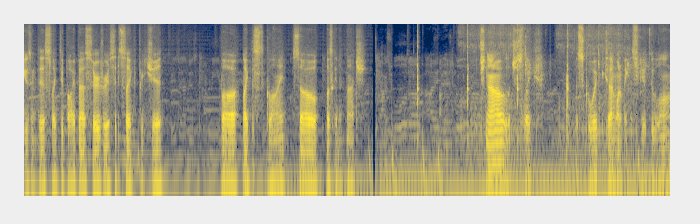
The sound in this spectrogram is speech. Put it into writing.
using this like to bypass servers. It's like pretty shit. But like this is the client, so let's get a match. Which Now let's just like let's go it because I don't want to make this video too long.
